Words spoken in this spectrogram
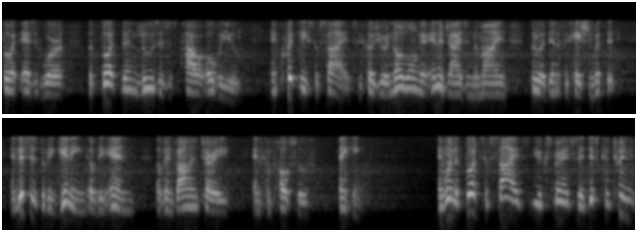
thought, as it were, the thought then loses its power over you and quickly subsides because you are no longer energizing the mind through identification with it. And this is the beginning of the end of involuntary and compulsive thinking. And when the thought subsides, you experience a discontinu-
